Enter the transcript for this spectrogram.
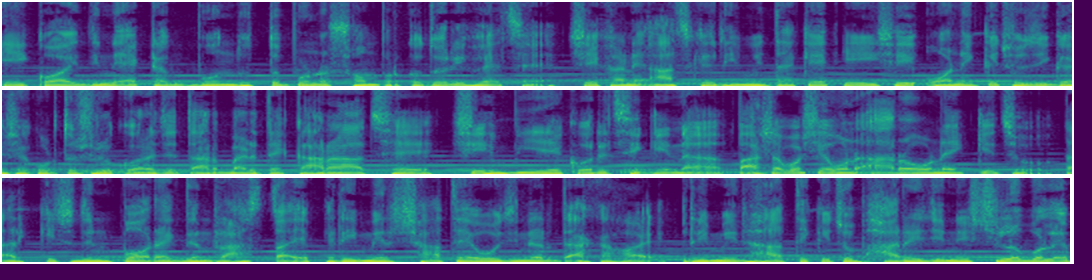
এই কয়েকদিনে একটা বন্ধুত্বপূর্ণ সম্পর্ক তৈরি হয়েছে। সেখানে আজকে রিমি তাকে এই সেই অনেক কিছু জিজ্ঞাসা করতে শুরু করে যে তার বাড়িতে কারা আছে, সে বিয়ে করেছে কিনা। পাশাপাশি এমন আরও অনেক কিছু। তার কিছুদিন পর একদিন রাস্তায় রিমির সাথে ওজিনের দেখা হয়। রিমির হাতে কিছু ভারী জিনিস ছিল বলে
